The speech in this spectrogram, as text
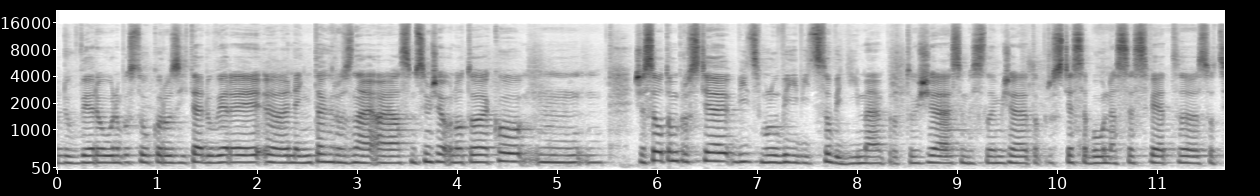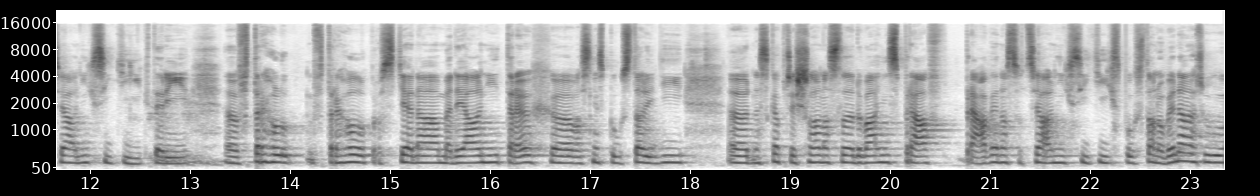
důvěrou nebo s tou korozí té důvěry uh, není tak hrozné a já si myslím, že ono to jako, um, že se o tom prostě víc mluví, víc co vidíme, protože si myslím, že to prostě sebou nese svět sociálních sítí, který vtrhl, vtrhl prostě na mediální trh. Vlastně spousta lidí dneska přešla na sledování zpráv právě na sociálních sítích spousta novinářů,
